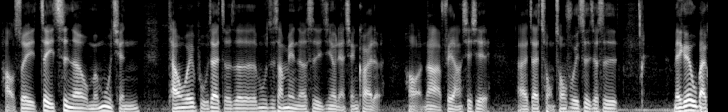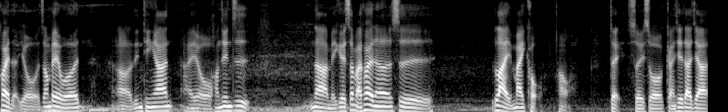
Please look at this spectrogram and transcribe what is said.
好，所以这一次呢，我们目前。台湾微普在泽泽的募资上面呢，是已经有两千块了。好，那非常谢谢。来再重重复一次，就是每个月五百块的有张佩文啊、林庭安，还有黄建志。那每个月三百块呢是赖 Michael。好，对，所以说感谢大家，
